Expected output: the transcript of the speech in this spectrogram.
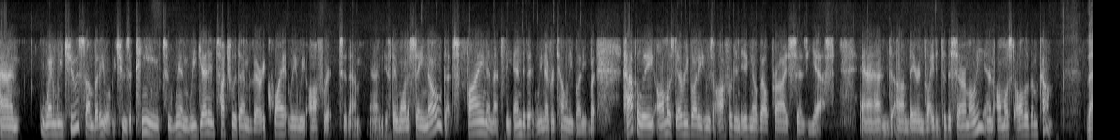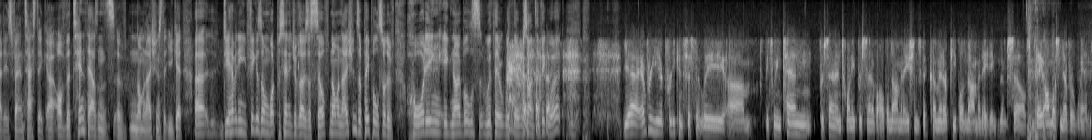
And when we choose somebody or we choose a team to win, we get in touch with them very quietly and we offer it to them. And if they want to say no, that's fine and that's the end of it. We never tell anybody. But happily, almost everybody who's offered an Ig Nobel Prize says yes. And um, they are invited to the ceremony, and almost all of them come. That is fantastic. Uh, of the 10,000s of nominations that you get, uh, do you have any figures on what percentage of those are self nominations? Are people sort of hoarding Ig Nobels with their, with their scientific work? Yeah, every year, pretty consistently, um, between 10% and 20% of all the nominations that come in are people nominating themselves. They almost never win.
